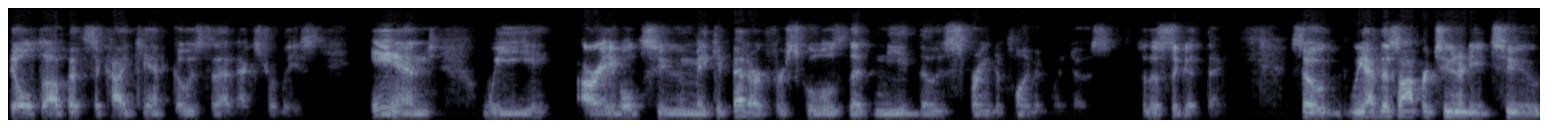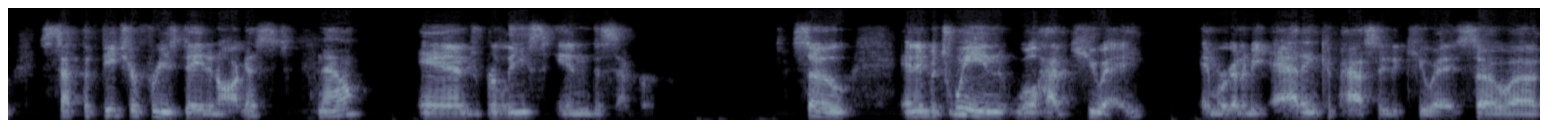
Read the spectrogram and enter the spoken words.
built up at Sakai Camp goes to that next release. And we are able to make it better for schools that need those spring deployment windows. So this is a good thing. So we have this opportunity to set the feature freeze date in August now and release in December. So, and in between, we'll have QA, and we're going to be adding capacity to QA. So uh,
